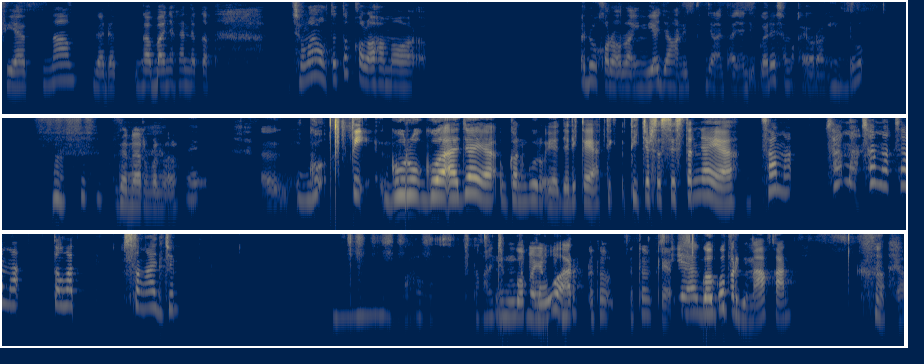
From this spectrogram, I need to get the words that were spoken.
Vietnam nggak ada nggak banyak yang deket cuma waktu itu kalau sama aduh kalau orang India jangan jangan tanya juga deh sama kayak orang Indo. Bener-bener Eh, gu, ti- guru gua aja ya bukan guru ya jadi kayak ti- teacher assistantnya ya sama sama sama sama telat setengah jam. Hmm, wow setengah jam banyak keluar. itu itu kayak Iya, gue gue pergi makan. ya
